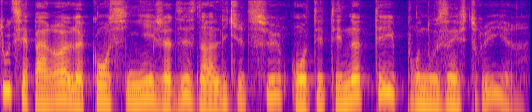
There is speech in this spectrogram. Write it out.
toutes ces paroles consignées jadis dans l'Écriture ont été notées pour nous instruire.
